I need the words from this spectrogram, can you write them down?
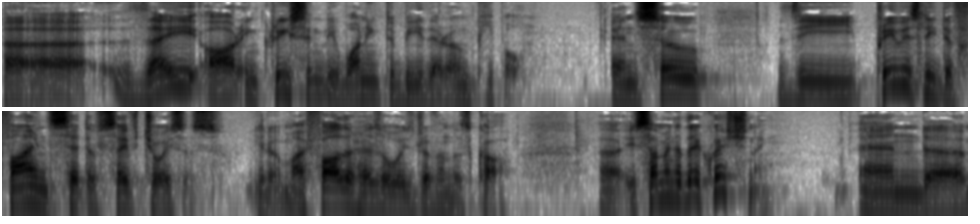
Uh, they are increasingly wanting to be their own people. And so the previously defined set of safe choices, you know, my father has always driven this car, uh, is something that they're questioning. And uh,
